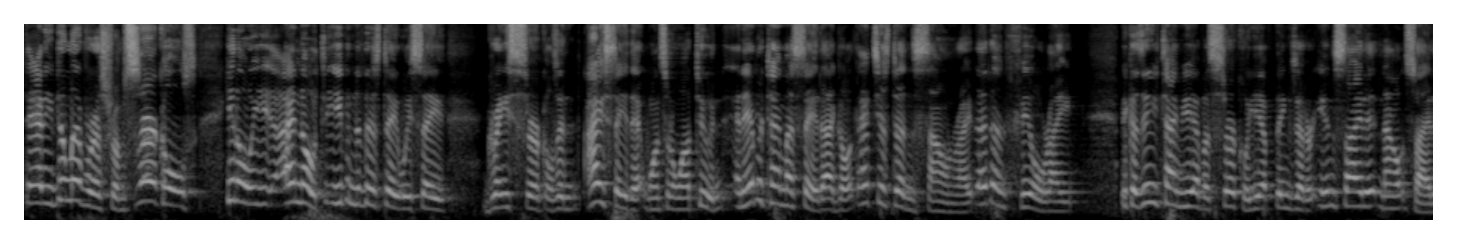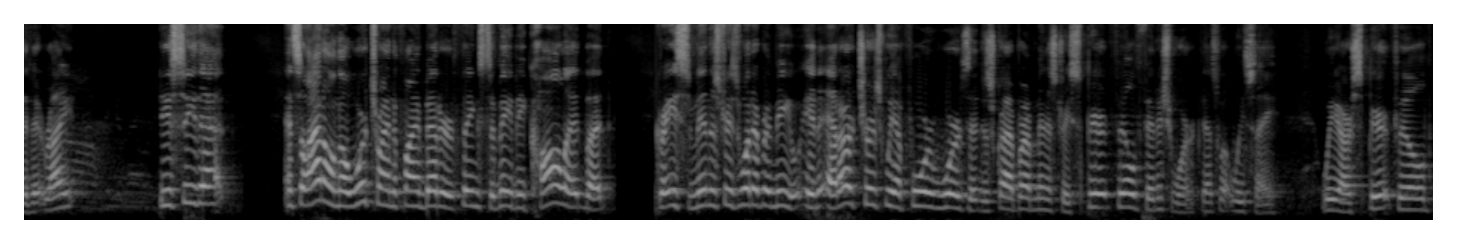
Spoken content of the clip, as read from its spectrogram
Daddy, deliver us from circles. You know, I know even to this day we say grace circles, and I say that once in a while too. And, and every time I say it, I go, that just doesn't sound right. That doesn't feel right. Because anytime you have a circle, you have things that are inside it and outside of it, right? Do you see that? And so I don't know, we're trying to find better things to maybe call it, but Grace Ministries, whatever it may be. At our church, we have four words that describe our ministry spirit filled, finished work. That's what we say. We are spirit filled,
